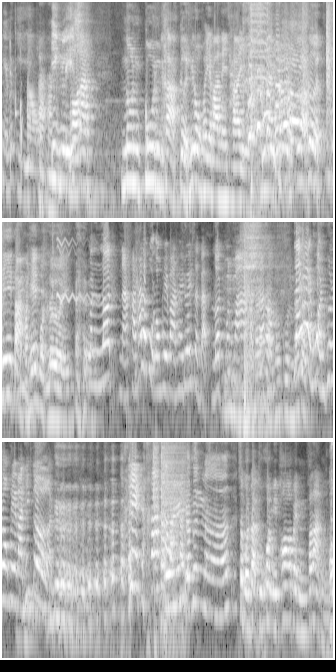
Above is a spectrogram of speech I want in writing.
ไงเมื่อกี้ อะอังกฤษหมออะ นนกุลค่ะ เกิดที่โรงพยาบาลในไทย เกิดที่ต่างประเทศหมดเลย มันเลิศนะคะ ถ้าระบุโรงพยาบาลให้ด้วยจะแบบเลิศมากๆใช่นะค่ะคะนนกุลและเหตุผลคือโรงพยาบาลที่เกิดผิดค่ะเฮ้ยอย่าเพิ่งนะสมมติแบบทุกคนมีพ่อเป็นฝรั่งโอ้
